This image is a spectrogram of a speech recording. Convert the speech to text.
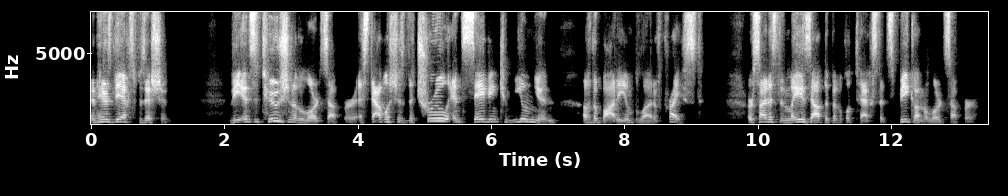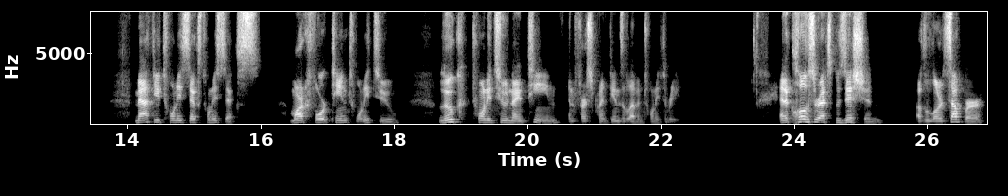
And here's the exposition the institution of the Lord's Supper establishes the true and saving communion of the body and blood of Christ. Ursinus then lays out the biblical texts that speak on the Lord's Supper Matthew 26, 26, Mark 14, 22, Luke 22, 19, and 1 Corinthians 11, 23. And a closer exposition of the Lord's Supper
